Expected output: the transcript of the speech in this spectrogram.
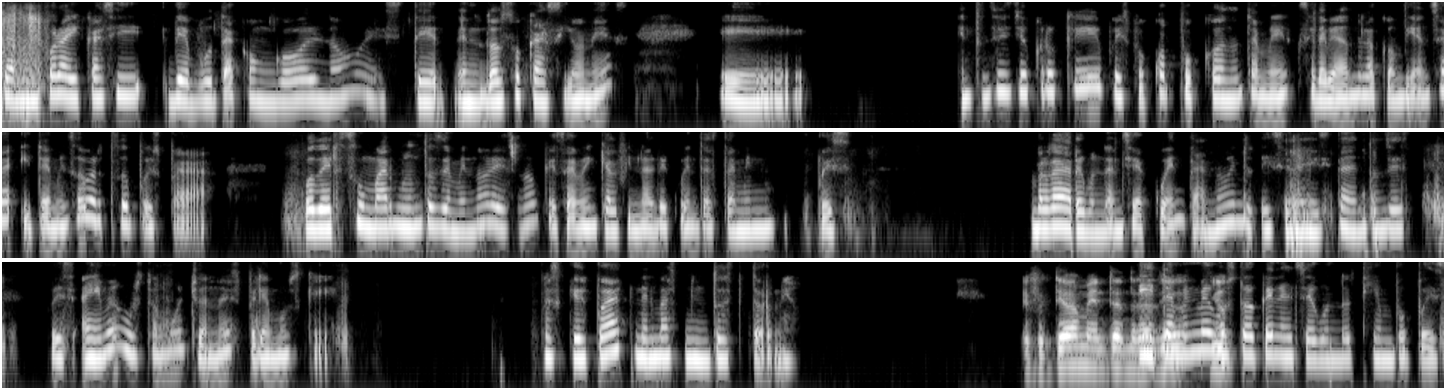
también por ahí casi debuta con gol, ¿no? Este, en dos ocasiones. eh, entonces yo creo que pues poco a poco, ¿no? También se le va dando la confianza y también sobre todo pues para poder sumar minutos de menores, ¿no? Que saben que al final de cuentas también pues valga la redundancia cuenta, ¿no? Y se necesitan. Entonces pues a mí me gustó mucho, ¿no? Esperemos que pues que pueda tener más minutos este torneo. Efectivamente, Andrea, Y también me yo gustó que en el segundo tiempo pues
